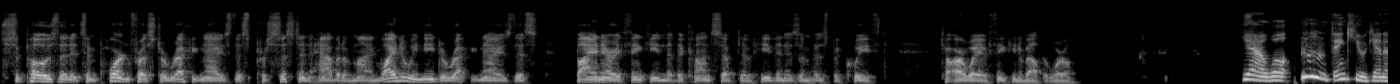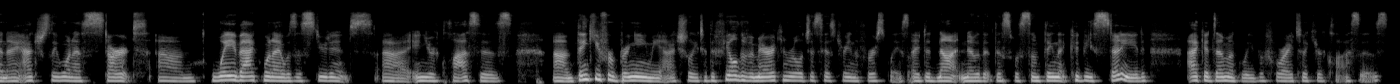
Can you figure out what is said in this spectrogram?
suppose that it's important for us to recognize this persistent habit of mind? Why do we need to recognize this binary thinking that the concept of heathenism has bequeathed to our way of thinking about the world? Yeah, well, thank you again. And I actually want to start um, way back when I was a student uh, in your classes. Um, thank you for bringing me actually to the field of American religious history in the first place. I did not know that this was something that could be studied academically before I took your classes.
